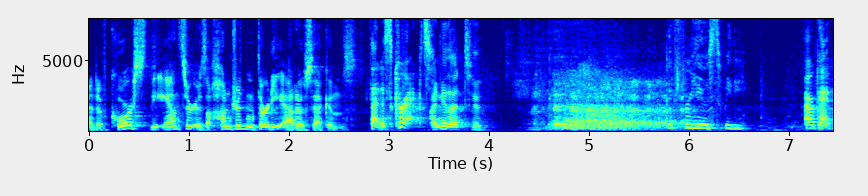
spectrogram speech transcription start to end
And of course, the answer is 130 attoseconds. that is correct. I knew that too. Good for you, sweetie. Okay,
